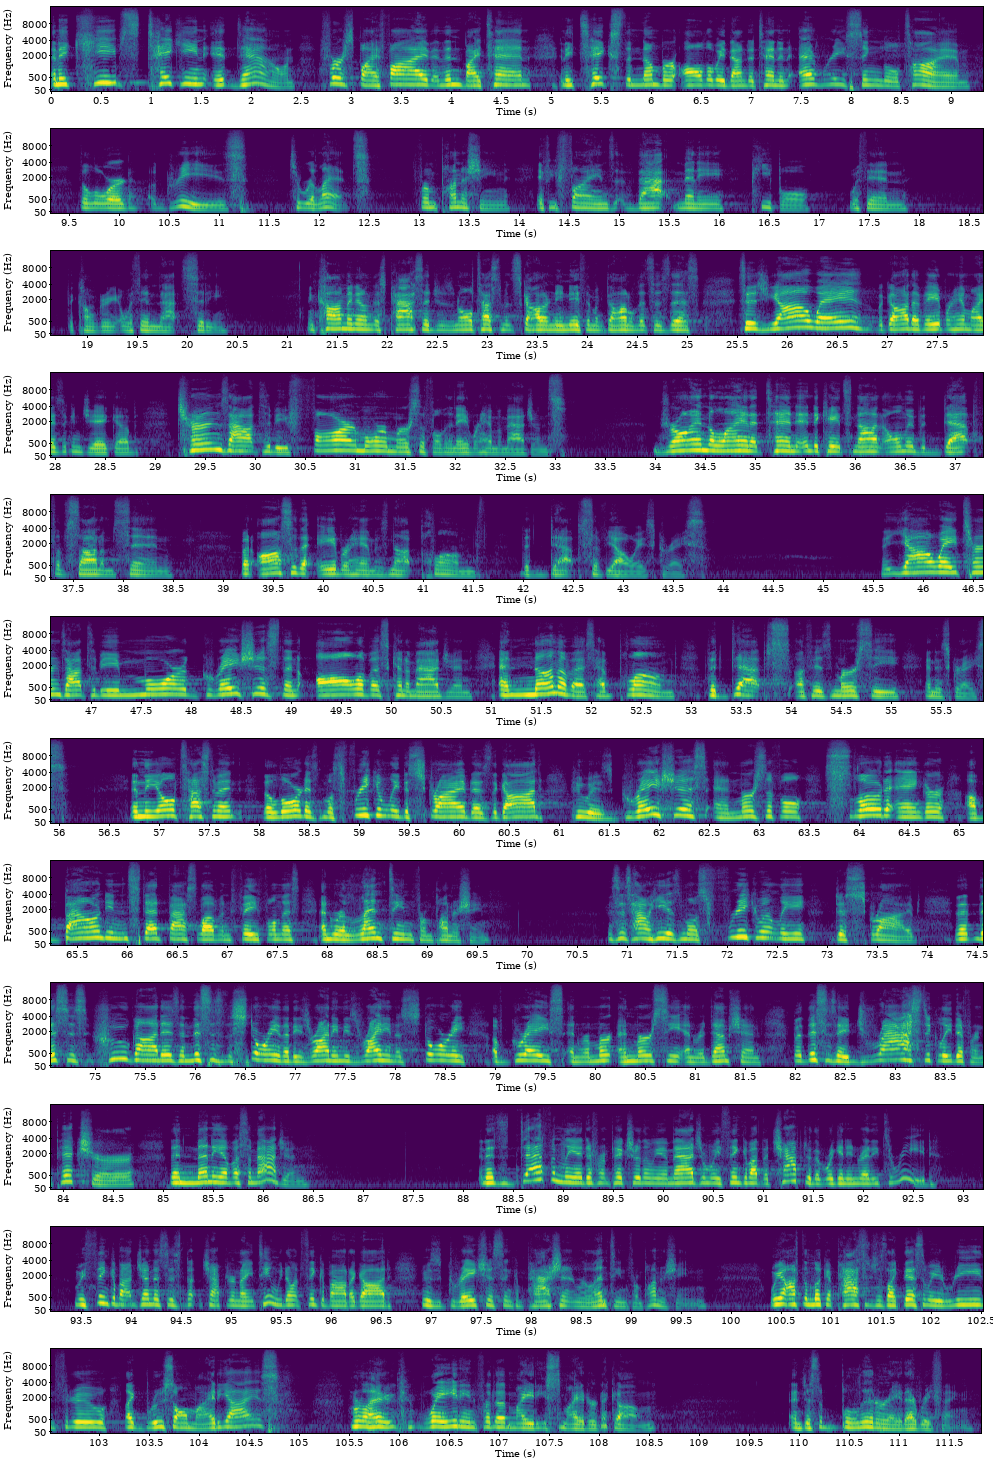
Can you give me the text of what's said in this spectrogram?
And he keeps taking it down, first by five and then by 10. And he takes the number all the way down to 10. And every single time, the Lord agrees to relent from punishing if he finds that many people within the congregation within that city. And commenting on this passage is an Old Testament scholar named Nathan MacDonald that says this. Says, Yahweh, the God of Abraham, Isaac, and Jacob, turns out to be far more merciful than Abraham imagines. Drawing the line at 10 indicates not only the depth of Sodom's sin, but also that Abraham has not plumbed the depths of Yahweh's grace. Yahweh turns out to be more gracious than all of us can imagine, and none of us have plumbed the depths of his mercy and his grace. In the Old Testament, the Lord is most frequently described as the God who is gracious and merciful, slow to anger, abounding in steadfast love and faithfulness, and relenting from punishing. This is how he is most frequently described. That this is who God is, and this is the story that he's writing. He's writing a story of grace and, remer- and mercy and redemption. But this is a drastically different picture than many of us imagine. And it's definitely a different picture than we imagine when we think about the chapter that we're getting ready to read. When we think about Genesis chapter 19, we don't think about a God who's gracious and compassionate and relenting from punishing. We often look at passages like this and we read through like Bruce Almighty eyes. We're like waiting for the mighty smiter to come and just obliterate everything.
